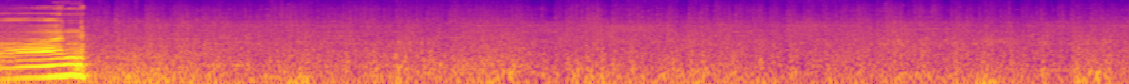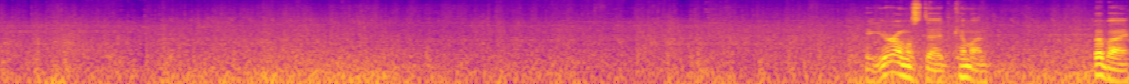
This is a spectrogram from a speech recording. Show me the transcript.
On. Okay, you're almost dead. Come on. Bye-bye.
